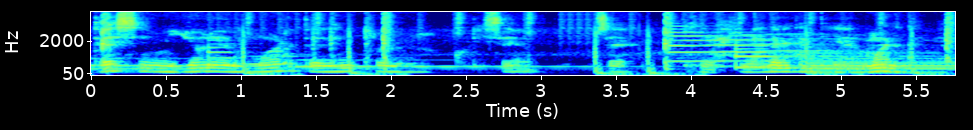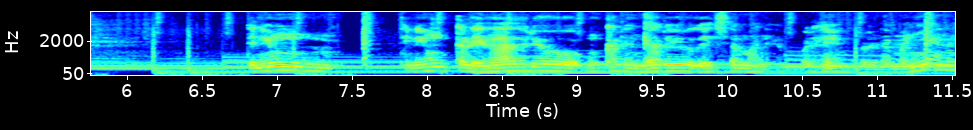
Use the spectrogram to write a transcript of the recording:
13 millones de muertes dentro del Coliseo. O sea, imagínate la cantidad de muertes. Tenía un, tenía un calendario, un calendario de esa manera. Por ejemplo, en la mañana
